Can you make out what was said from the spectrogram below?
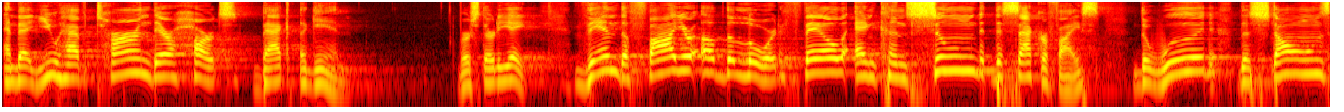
and that you have turned their hearts back again. Verse 38 Then the fire of the Lord fell and consumed the sacrifice the wood, the stones,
